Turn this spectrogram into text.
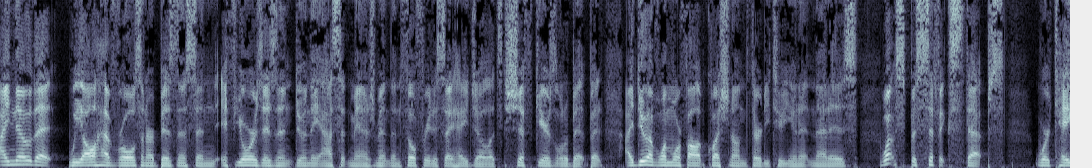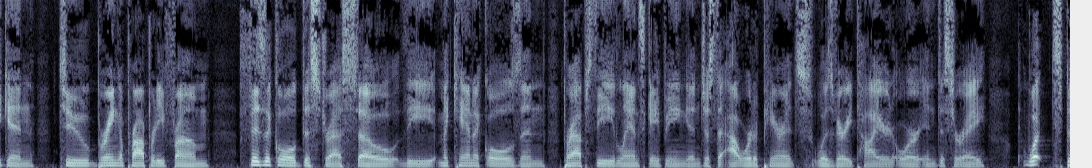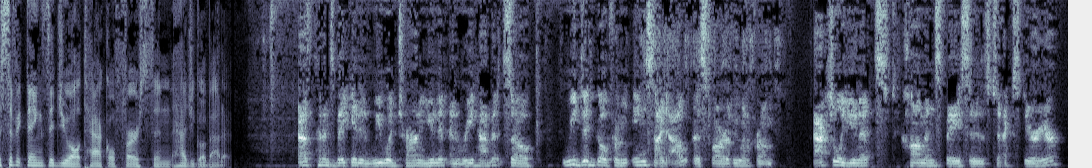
I know that we all have roles in our business, and if yours isn't doing the asset management, then feel free to say, hey, Joe, let's shift gears a little bit. But I do have one more follow up question on the 32 unit, and that is what specific steps were taken to bring a property from physical distress, so the mechanicals and perhaps the landscaping and just the outward appearance was very tired or in disarray. What specific things did you all tackle first, and how'd you go about it? As tenants vacated, we would turn a unit and rehab it. So we did go from inside out as far as we went from actual units to common spaces to exterior.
